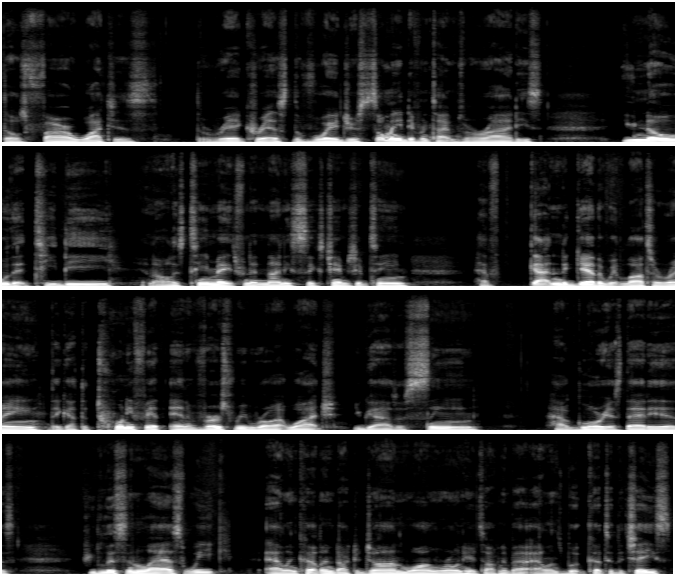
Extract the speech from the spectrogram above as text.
those fire watches, the Red Crest, the Voyager, so many different types of varieties. You know that TD and all his teammates from the 96 championship team have gotten together with La Touraine. They got the 25th anniversary watch. You guys have seen how glorious that is. You listened last week, Alan Cutler and Dr. John Wong were on here talking about Alan's book, Cut to the Chase.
